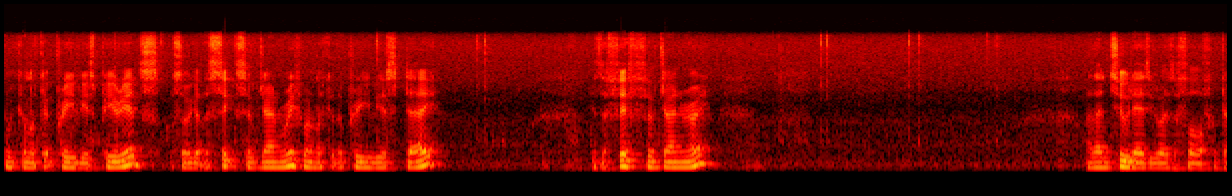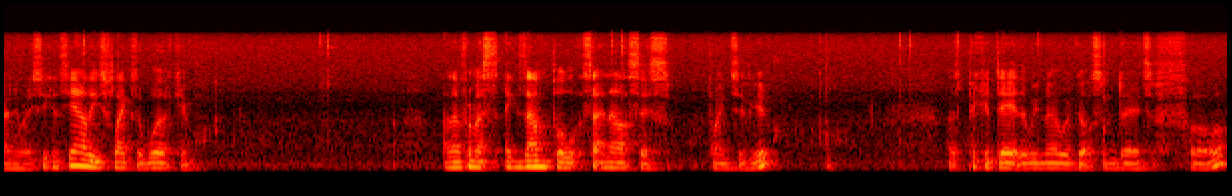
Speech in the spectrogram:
We can look at previous periods. So we've got the 6th of January, if we want to look at the previous day. Is the 5th of January. And then two days ago is the 4th of January. So you can see how these flags are working. And then from an example set analysis point of view, Let's pick a date that we know we've got some data for.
